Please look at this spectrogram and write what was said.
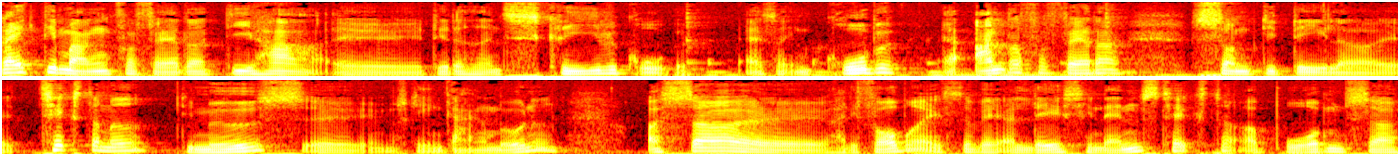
Rigtig mange forfattere, de har øh, det, der hedder en skrivegruppe. Altså en gruppe af andre forfattere, som de deler øh, tekster med. De mødes øh, måske en gang om måneden, og så øh, har de forberedt sig ved at læse hinandens tekster og bruger dem så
